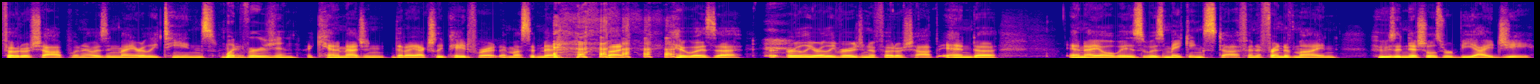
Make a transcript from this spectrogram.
Photoshop when I was in my early teens. What I, version? I can't imagine that I actually paid for it. I must admit, but it was a early, early version of Photoshop, and uh, and I always was making stuff. And a friend of mine, whose initials were BIG,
